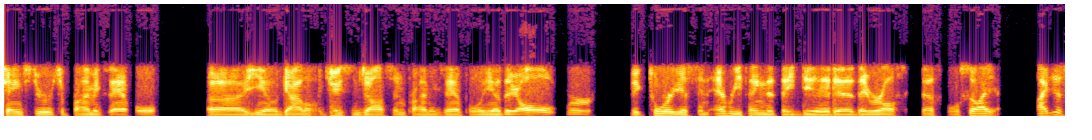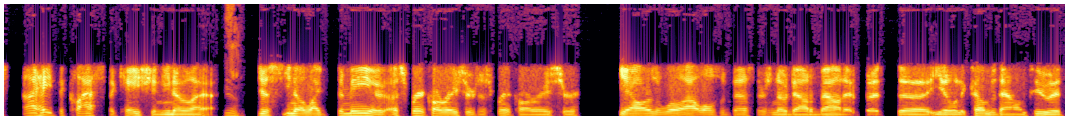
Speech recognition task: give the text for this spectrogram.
Shane Stewart's a prime example. Uh, you know, a guy like Jason Johnson, prime example. You know, they all were victorious in everything that they did. Uh, they were all successful. So I, I just I hate the classification. You know, I, Yeah. just you know, like to me, a, a sprint car racer is a sprint car racer. Yeah, are the World Outlaws the best? There's no doubt about it. But uh, you know, when it comes down to it,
